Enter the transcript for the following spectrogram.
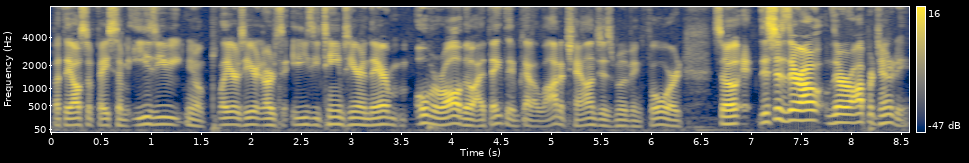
but they also face some easy you know players here or easy teams here and there. Overall, though, I think they've got a lot of challenges moving forward. So this is their their opportunity.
